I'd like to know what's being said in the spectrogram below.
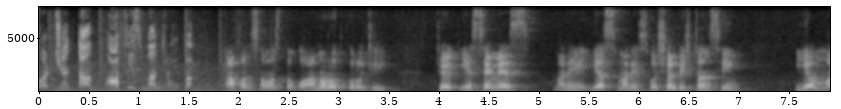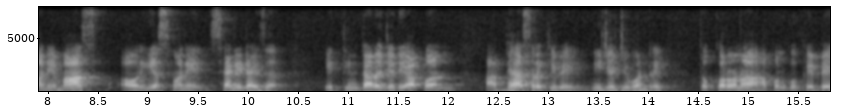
ପର୍ଯ୍ୟନ୍ତ ଅଫିସ୍ ବନ୍ଦ ରହିବ ଆପଣ ସମସ୍ତଙ୍କୁ ଅନୁରୋଧ କରୁଛି ଯେ ଏସ୍ ଏମ୍ ଏସ୍ ମାନେ ଏସ୍ ମାନେ ସୋସିଆଲ୍ ଡିଷ୍ଟାନ୍ସିଂ ଏମ୍ ମାନେ ମାସ୍କ और यस माने सैनिटाइजर ये तीनटार जदि अपन अभ्यास रखिए निज जीवन में तो कोरोना आपन को केबे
